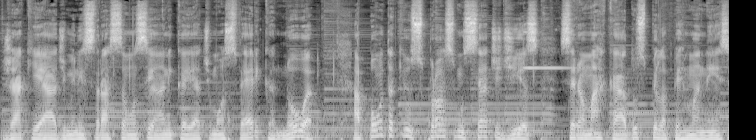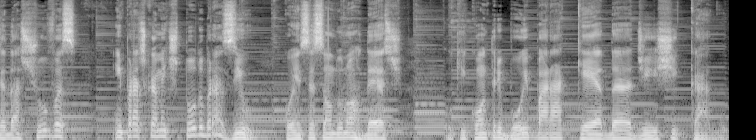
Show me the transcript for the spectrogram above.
já que a Administração Oceânica e Atmosférica, NOAA, aponta que os próximos sete dias serão marcados pela permanência das chuvas em praticamente todo o Brasil, com exceção do Nordeste, o que contribui para a queda de Chicago.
